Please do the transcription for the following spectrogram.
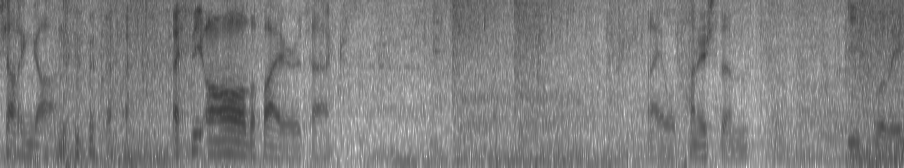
Sharingan. I see all the fire attacks. And I will punish them equally.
